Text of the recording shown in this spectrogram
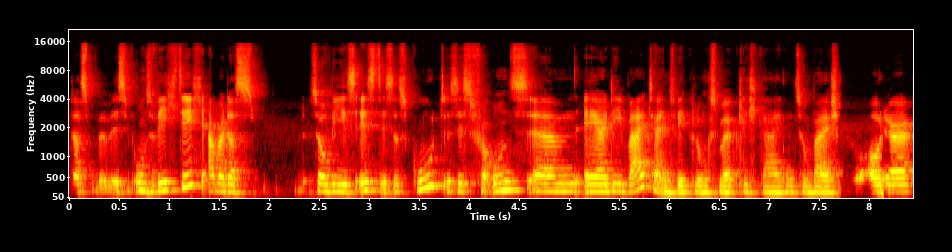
das ist uns wichtig, aber das so wie es ist, ist es gut. Es ist für uns ähm, eher die Weiterentwicklungsmöglichkeiten zum Beispiel oder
